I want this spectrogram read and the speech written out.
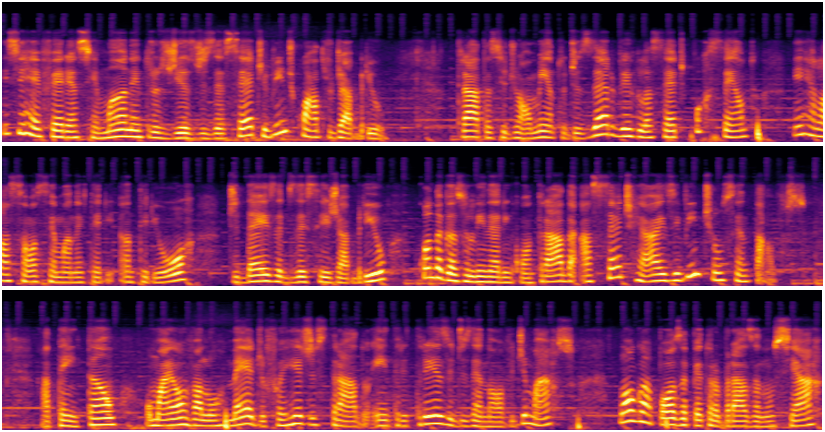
e se referem à semana entre os dias 17 e 24 de abril. Trata-se de um aumento de 0,7% em relação à semana anterior, de 10 a 16 de abril, quando a gasolina era encontrada a R$ 7,21. Até então, o maior valor médio foi registrado entre 13 e 19 de março, logo após a Petrobras anunciar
